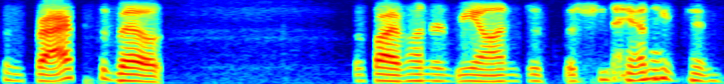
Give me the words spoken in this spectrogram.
some facts about the 500 beyond just the shenanigans.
